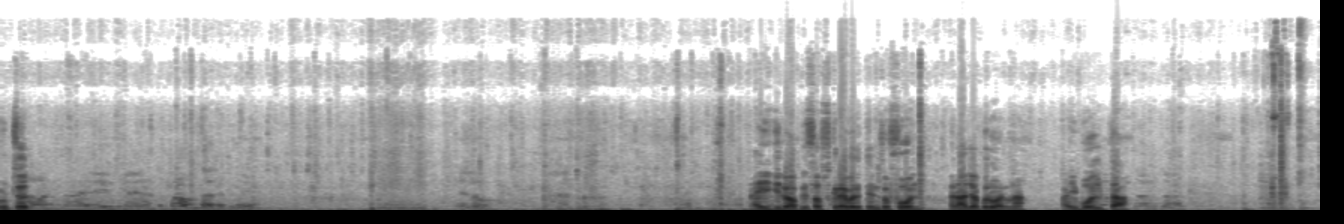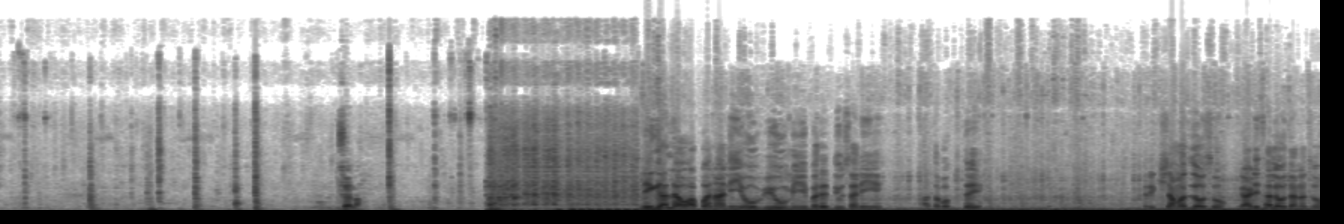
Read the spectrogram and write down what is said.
उठ चल. आई गेलो आपले सबस्क्रायबर आहेत त्यांचा फोन राजापूरवर ना आई बोलता. चला. निघालो आपण आणि हो व्ह्यू मी बरेच दिवसांनी आता बघतोय. रिक्षामधलो असो गाडी चालवताना तो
